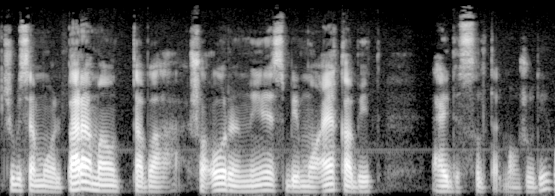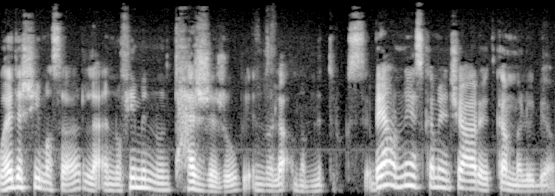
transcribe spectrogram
شو بسموه الباراماونت تبع شعور الناس بمعاقبة هيدي السلطة الموجودة وهذا الشيء ما صار لأنه في منهم تحججوا بأنه لأ ما بنترك بيعوا الناس كمان شعارات كملوا يبيعوا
